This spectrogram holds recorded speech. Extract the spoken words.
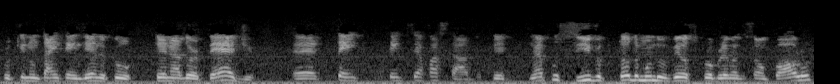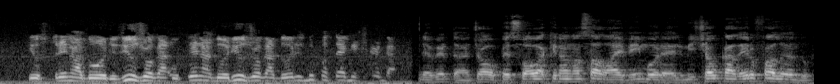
porque não está entendendo o que o treinador pede, é, tem, tem que ser afastado. Porque não é possível que todo mundo vê os problemas do São Paulo e os treinadores e os o treinador e os jogadores não conseguem enxergar. É verdade. Ó, o pessoal aqui na nossa live, hein, Morelli? Michel Caleiro falando.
